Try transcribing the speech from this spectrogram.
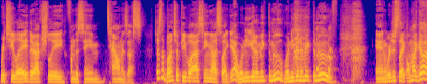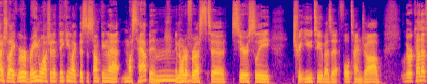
Richie Le. They're actually from the same town as us just a bunch of people asking us like yeah when are you going to make the move when are you going to make the move and we're just like oh my gosh like we were brainwashing it thinking like this is something that must happen in order Mm. for us to seriously treat youtube as a full-time job We were kind of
